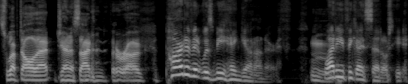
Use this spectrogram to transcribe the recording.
swept all that genocide under the rug. Part of it was me hanging out on Earth. Mm. Why do you think I settled here?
